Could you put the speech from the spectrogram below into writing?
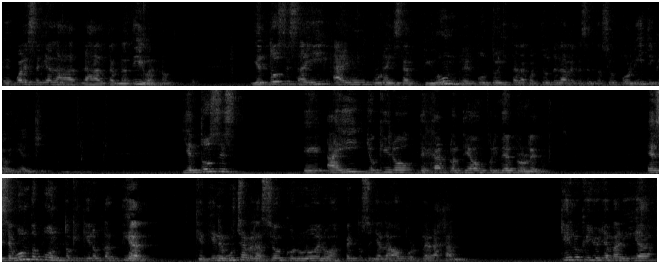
eh, cuáles serían las, las alternativas, ¿no? Y entonces ahí hay un- una incertidumbre desde el punto de vista de la cuestión de la representación política hoy día en Chile. Y entonces eh, ahí yo quiero dejar planteado un primer problema. El segundo punto que quiero plantear, que tiene mucha relación con uno de los aspectos señalados por Clara Hahn, que es lo que yo llamaría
